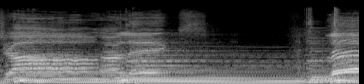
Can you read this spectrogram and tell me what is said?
strong our legs? Look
